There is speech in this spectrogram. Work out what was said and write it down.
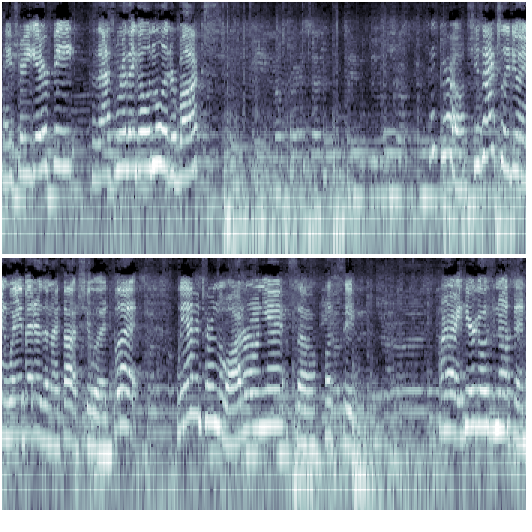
Make sure you get her feet, because that's where they go in the litter box. Good girl. She's actually doing way better than I thought she would, but we haven't turned the water on yet, so let's see. All right, here goes nothing.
